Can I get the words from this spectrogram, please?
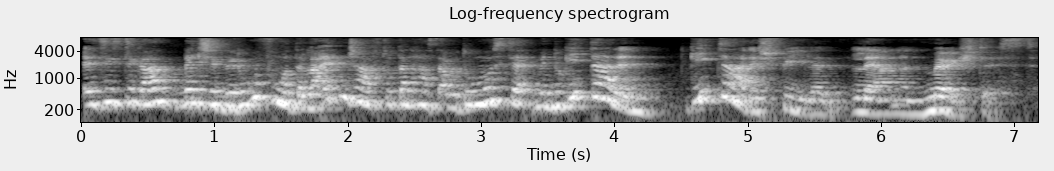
es ist egal, welche Berufung oder Leidenschaft du dann hast, aber du musst ja, wenn du Gitarren Gitarre spielen lernen möchtest,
